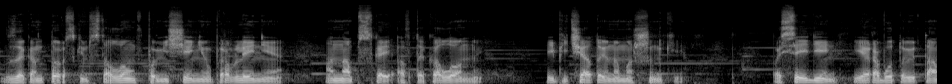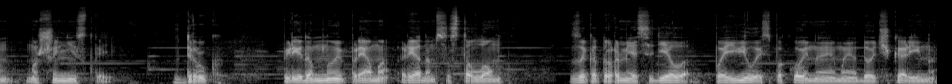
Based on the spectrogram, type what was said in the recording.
за конторским столом в помещении управления Анапской автоколонны и печатаю на машинке. По сей день я работаю там машинисткой. Вдруг Передо мной прямо рядом со столом, за которым я сидела, появилась спокойная моя дочь Карина.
